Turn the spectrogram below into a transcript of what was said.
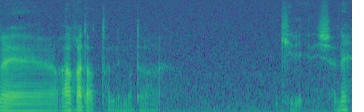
えー、赤だったんで、また、綺麗でしたね。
